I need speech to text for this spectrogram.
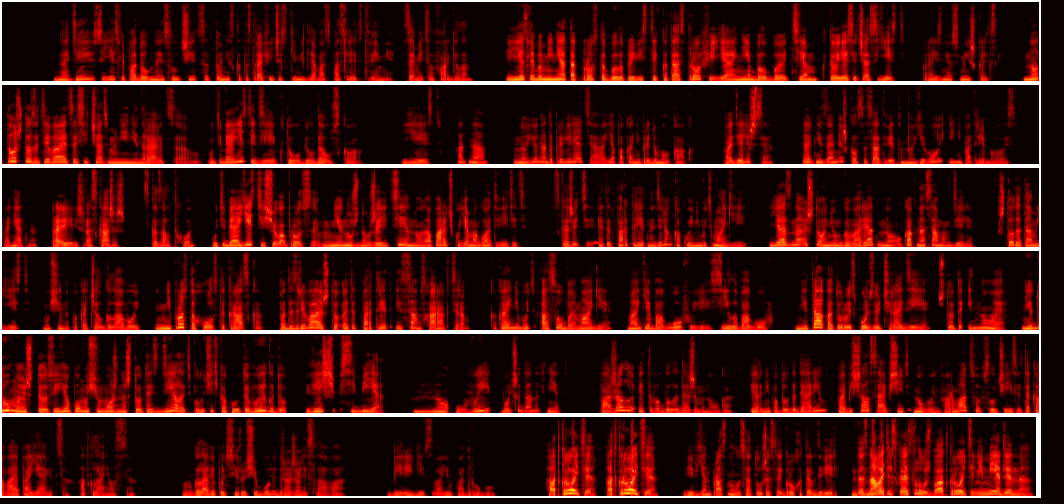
Надеюсь, если подобное случится, то не с катастрофическими для вас последствиями, заметил Фаргелан. если бы меня так просто было привести к катастрофе, я не был бы тем, кто я сейчас есть, произнес Мишкальц. Но то, что затевается сейчас, мне не нравится. У тебя есть идеи, кто убил Даусского? Есть. Одна. Но ее надо проверять, а я пока не придумал как. Поделишься? Эр замешкался с ответом, но его и не потребовалось. Понятно. Проверишь, расскажешь, сказал Тхон. У тебя есть еще вопросы? Мне нужно уже идти, но на парочку я могу ответить. Скажите, этот портрет наделен какой-нибудь магией? Я знаю, что о нем говорят, но как на самом деле? Что-то там есть. Мужчина покачал головой. Не просто холст и краска. Подозреваю, что этот портрет и сам с характером. Какая-нибудь особая магия. Магия богов или сила богов. Не та, которую используют чародеи, что-то иное. Не думаю, что с ее помощью можно что-то сделать, получить какую-то выгоду, вещь в себе. Но, увы, больше данных нет. Пожалуй, этого было даже много. Эрни поблагодарил, пообещал сообщить новую информацию в случае, если таковая появится. Откланялся. В голове пульсирующей болью дрожали слова. «Береги свою подругу». «Откройте! Откройте!» Вивьен проснулась от ужаса и грохота в дверь. «Дознавательская служба! Откройте немедленно!»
